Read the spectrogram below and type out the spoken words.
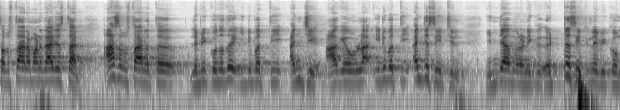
സംസ്ഥാനമാണ് രാജസ്ഥാൻ. ആ സംസ്ഥാനത്ത് ലഭിക്കുന്നത് ഇരുപത്തി അഞ്ച് ആകെയുള്ള ഇരുപത്തി അഞ്ച് സീറ്റിൽ ഇന്ത്യ മുന്നണിക്ക് എട്ട് സീറ്റ് ലഭിക്കും.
